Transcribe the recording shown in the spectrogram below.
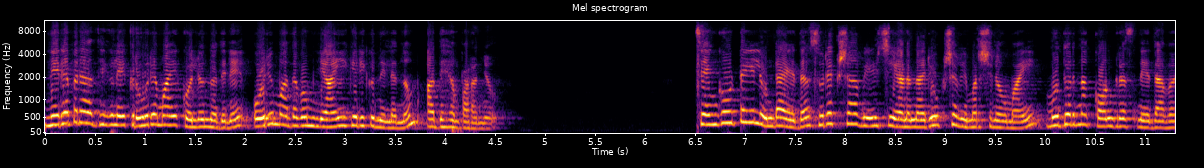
നിരപരാധികളെ ക്രൂരമായി കൊല്ലുന്നതിനെ ഒരു മതവും ന്യായീകരിക്കുന്നില്ലെന്നും അദ്ദേഹം പറഞ്ഞു. ചെങ്കോട്ടയിൽ ഉണ്ടായത് സുരക്ഷാ വീഴ്ചയാണെന്ന രൂക്ഷ വിമർശനവുമായി മുതിർന്ന കോൺഗ്രസ് നേതാവ്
